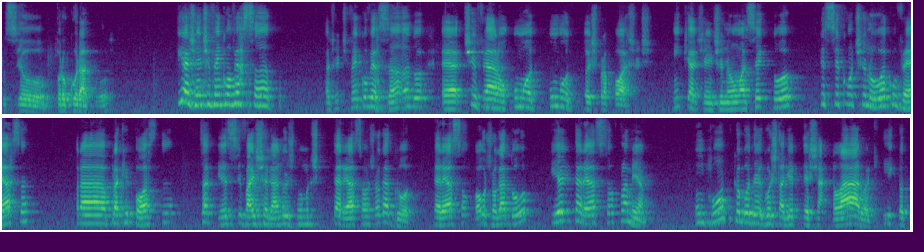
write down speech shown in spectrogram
do seu procurador e a gente vem conversando. A gente vem conversando, é, tiveram uma, uma ou duas propostas em que a gente não aceitou, e se continua a conversa para que possa saber se vai chegar nos números que interessam ao jogador. Interessam ao jogador e interessam ao Flamengo. Um ponto que eu gostaria de deixar claro aqui, que eu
